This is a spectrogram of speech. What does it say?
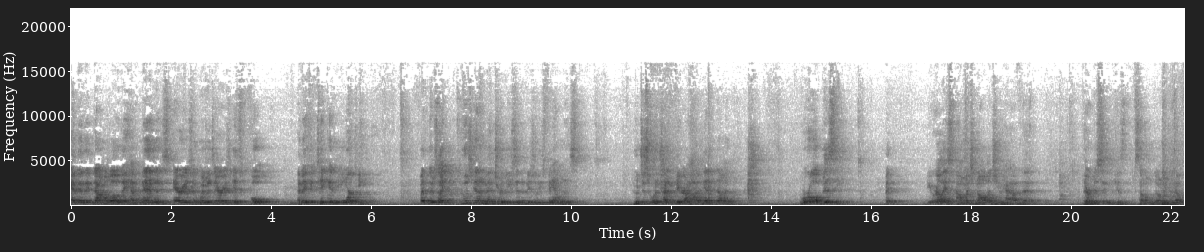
And then they- down below, they have men's areas and women's areas. It's full, and they can take in more people. But there's like, who's going to mentor these individuals, these families, who just want to try to figure out how to get it done? We're all busy, but you realize how much knowledge you have that they're missing because some of them don't even know.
